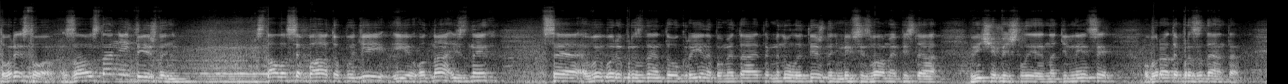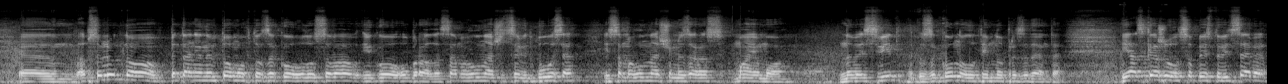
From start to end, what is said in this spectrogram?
Товариство, за останній тиждень сталося багато подій, і одна із них це вибори президента України. Пам'ятаєте, минулий тиждень ми всі з вами після вічі пішли на дільниці обирати президента. Е, абсолютно питання не в тому, хто за кого голосував і кого обрали. Саме головне, що це відбулося, і саме головне, що ми зараз маємо на весь світ законного легітимного президента. Я скажу особисто від себе.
